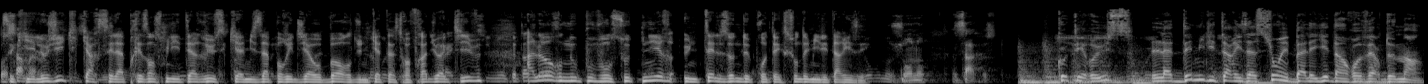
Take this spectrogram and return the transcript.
ce qui est logique car c'est la présence militaire russe qui a mis Zaporizhia au bord d'une catastrophe radioactive, alors nous pouvons soutenir une telle zone de protection démilitarisée. Côté russe, la démilitarisation est balayée d'un revers de main.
